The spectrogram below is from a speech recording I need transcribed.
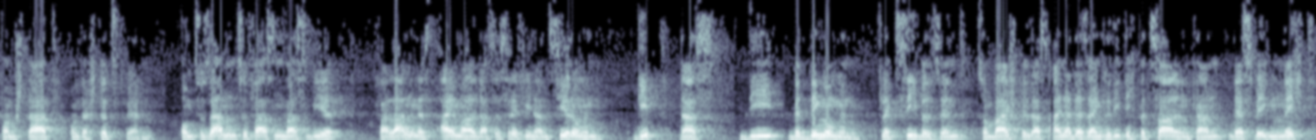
vom Staat unterstützt werden. Um zusammenzufassen, was wir verlangen, ist einmal, dass es Refinanzierungen gibt, dass die Bedingungen flexibel sind, zum Beispiel, dass einer, der seinen Kredit nicht bezahlen kann, deswegen nicht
